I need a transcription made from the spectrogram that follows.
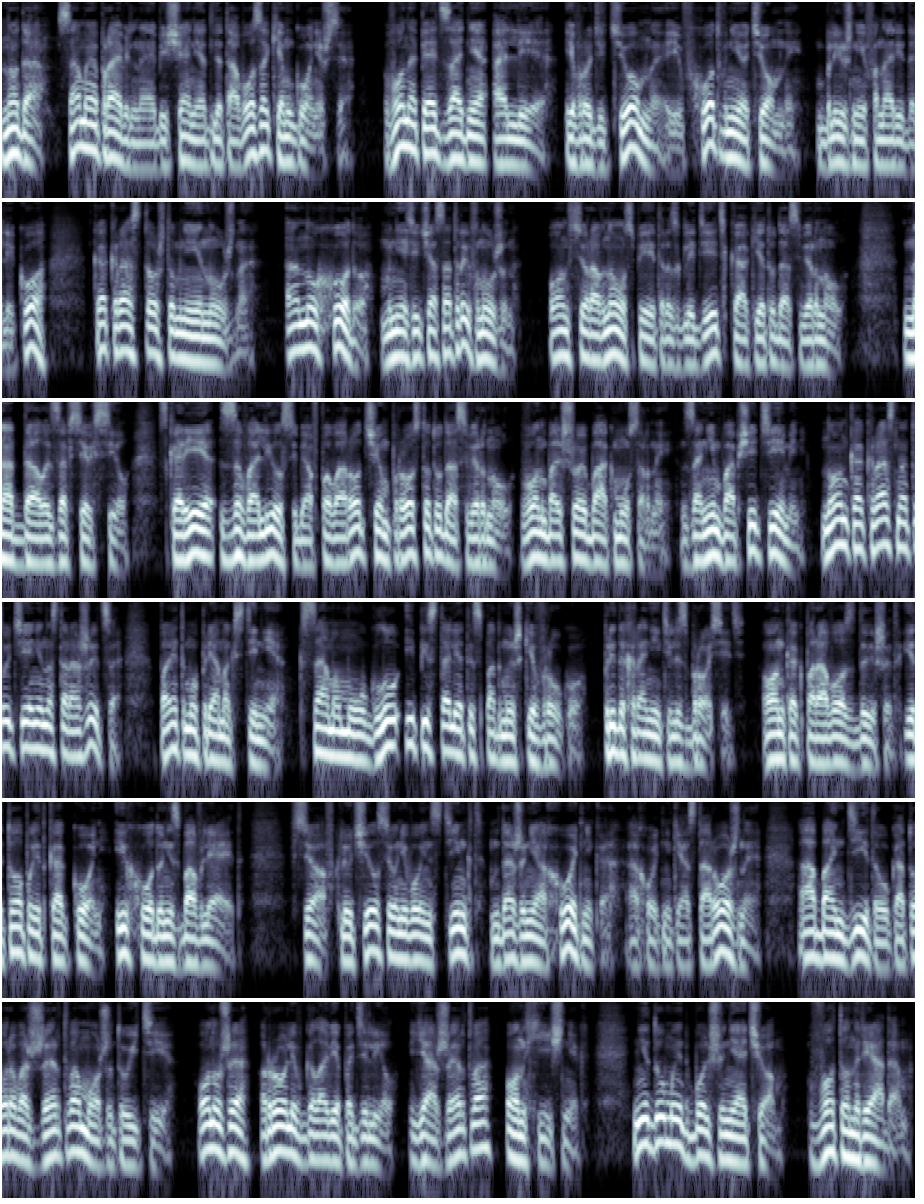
Ну да, самое правильное обещание для того, за кем гонишься. Вон опять задняя аллея, и вроде темная, и вход в нее темный, ближние фонари далеко, как раз то, что мне и нужно. А ну ходу, мне сейчас отрыв нужен. Он все равно успеет разглядеть, как я туда свернул. Надал изо всех сил. Скорее завалил себя в поворот, чем просто туда свернул. Вон большой бак мусорный. За ним вообще темень. Но он как раз на ту тени насторожится. Поэтому прямо к стене, к самому углу и пистолет из подмышки в руку. Предохранитель сбросить. Он как паровоз дышит и топает как конь, и ходу не сбавляет. Все, включился у него инстинкт даже не охотника, охотники осторожные, а бандита, у которого жертва может уйти. Он уже роли в голове поделил. Я жертва, он хищник. Не думает больше ни о чем. Вот он рядом.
